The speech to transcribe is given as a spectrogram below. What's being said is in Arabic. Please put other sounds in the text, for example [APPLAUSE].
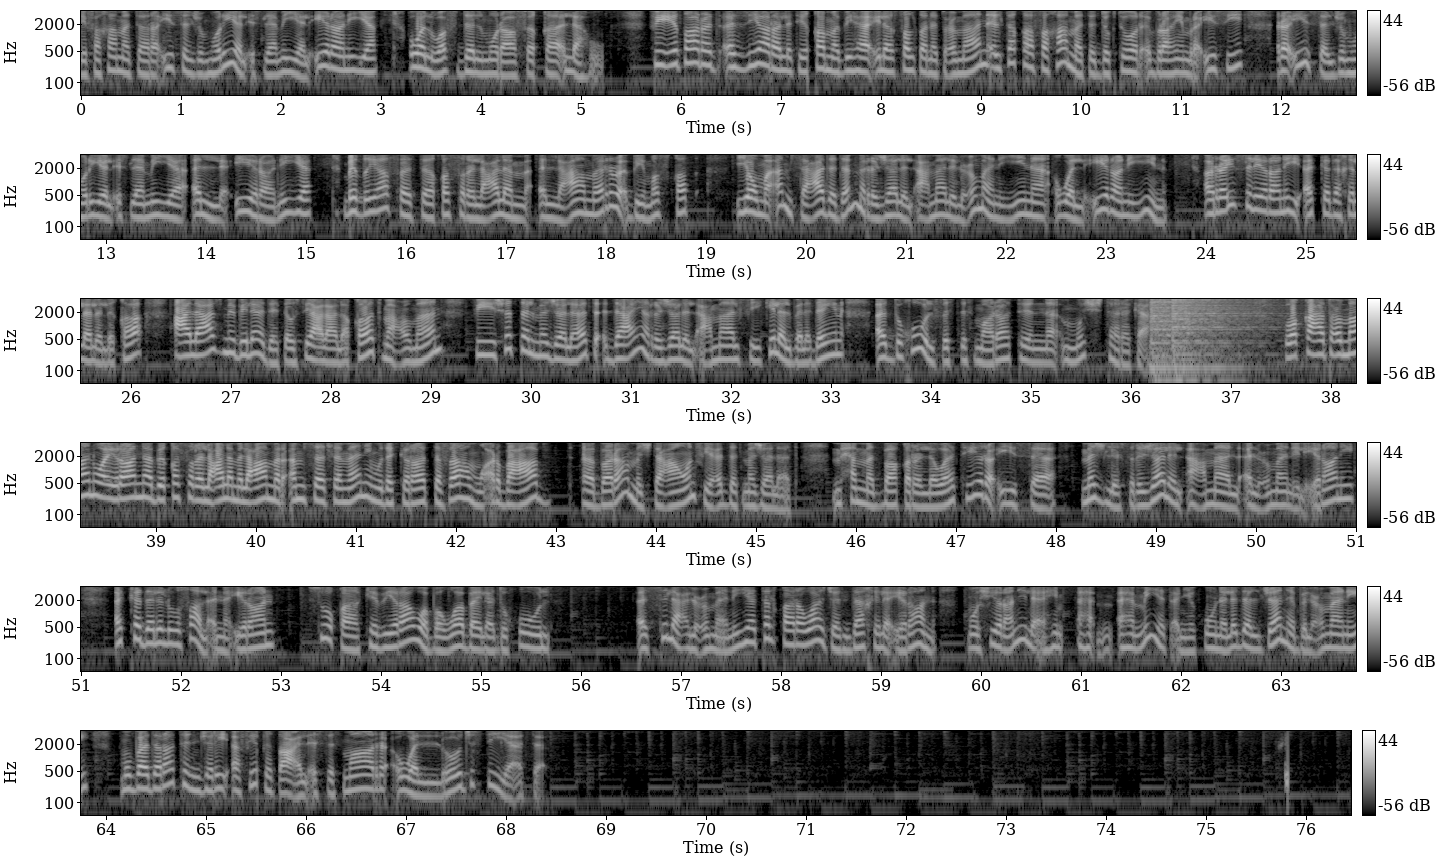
لفخامة رئيس الجمهورية الإسلامية الإيرانية والوفد المرافق له. في إطار الزيارة التي قام بها إلى سلطنة عمان التقى فخامة الدكتور إبراهيم رئيسي رئيس الجمهورية الإسلامية الإيرانية بضيافة قصر العلم العامر بمسقط يوم أمس عددا من رجال الأعمال العمانيين والإيرانيين. الرئيس الإيراني أكد خلال اللقاء على عزم بلاده توسيع العلاقات مع عمان في شتى المجالات داعيا رجال الأعمال في كلا البلدين الدخول في استثمارات مشتركة. وقعت عمان وإيران بقصر العلم العامر أمس ثماني مذكرات تفاهم وأربعة برامج تعاون في عدة مجالات. محمد باقر اللواتي رئيس مجلس رجال الأعمال العماني الإيراني أكد للوصال أن إيران سوق كبيرة وبوابة إلى دخول السلع العمانية تلقى رواجا داخل إيران مشيرا إلى أهمية أن يكون لدى الجانب العماني مبادرات جريئة في قطاع الاستثمار واللوجستيات.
